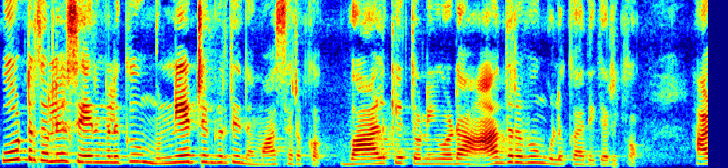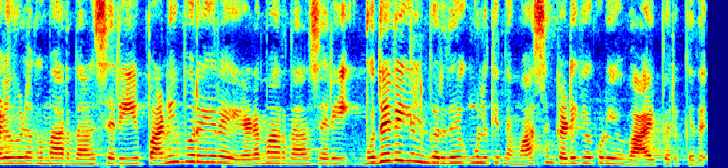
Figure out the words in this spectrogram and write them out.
கூட்டு தொழில் செய்கிறவங்களுக்கு முன்னேற்றங்கிறது இந்த மாதம் இருக்கும். வாழ்க்கை துணையோட ஆதரவும் உங்களுக்கு அதிகரிக்கும். அலுவலகமாக இருந்தாலும் சரி பணிபுரிகிற இடமா இருந்தாலும் சரி உதவிகள்ங்கிறது உங்களுக்கு இந்த மாதம் கிடைக்கக்கூடிய வாய்ப்பு இருக்குது.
